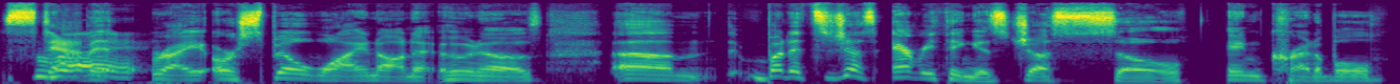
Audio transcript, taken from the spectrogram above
stab right. it right or spill wine on it who knows um, but it's just everything is just so incredible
